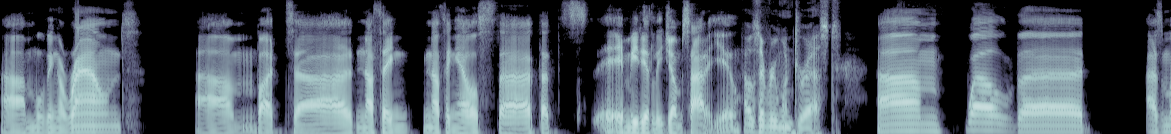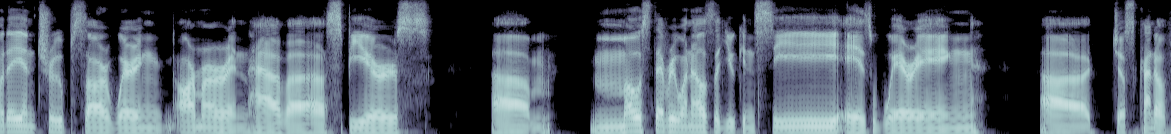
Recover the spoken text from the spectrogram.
uh, moving around, um, but uh, nothing, nothing else uh, that's immediately jumps out at you. How's everyone dressed? Um, well, the Asmodean troops are wearing armor and have uh, spears. Um, most everyone else that you can see is wearing uh, just kind of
